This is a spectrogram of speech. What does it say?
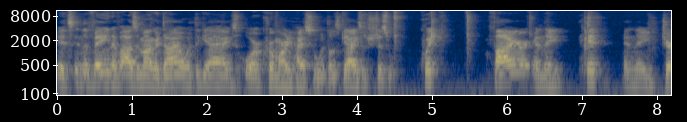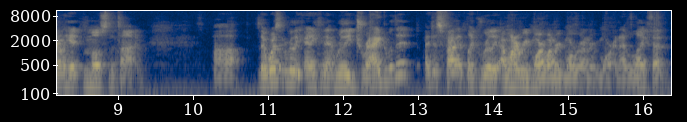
It's in the vein of Azumanga Daioh with the gags or Cromartie High School with those gags, which are just quick fire and they hit and they generally hit most of the time. Uh, there wasn't really anything that really dragged with it. I just found it like really. I want to read more. I want to read more. I want to read more, and I like that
